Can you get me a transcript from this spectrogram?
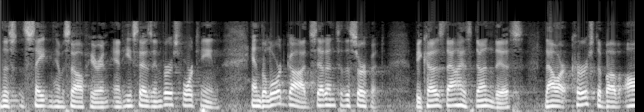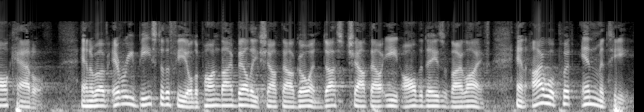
this Satan himself here, and, and he says in verse 14, And the Lord God said unto the serpent, Because thou hast done this, thou art cursed above all cattle, and above every beast of the field. Upon thy belly shalt thou go, and dust shalt thou eat all the days of thy life. And I will put enmity,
